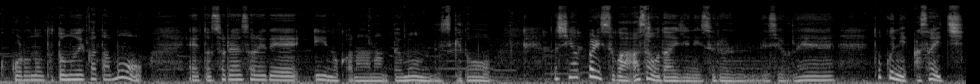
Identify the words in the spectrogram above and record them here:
心の整え方も、えーとそれはそれでいいのかななんて思うんですけど私やっぱりすごい朝を大事にするんですよね。特に朝一。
